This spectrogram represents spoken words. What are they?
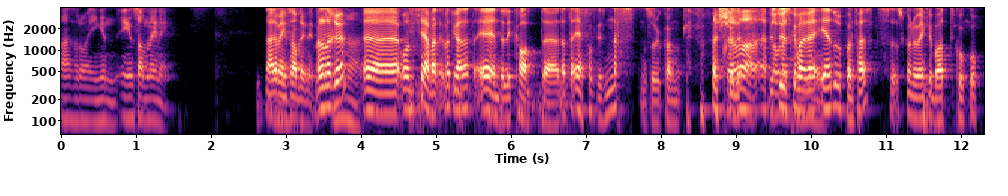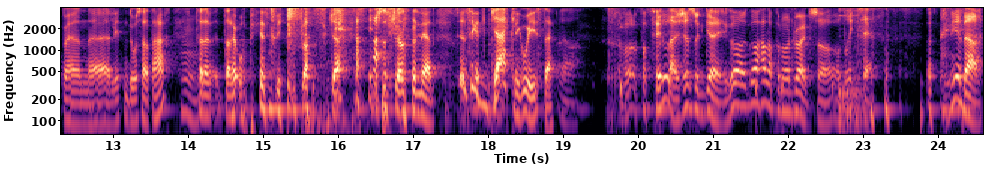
Nei, så det var ingen, ingen sammenligning. Nei, det var ingen sammenligning. Men den er rød, Uh, og han ser veldig Vet du hva, dette er en delikat uh, Dette er faktisk nesten så du kan skjønne. Hvis du skal være edru på en fest, så kan du egentlig bare koke opp en uh, liten dose av dette her. Mm. Ta, det, ta det oppi en vinflaske, og så skjøller du ned. Så er det sikkert jæklig god is, det. Ja. For, for fylla er ikke så gøy. Gå, gå heller på noe drugs og, og drikk te. Mye bedre.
